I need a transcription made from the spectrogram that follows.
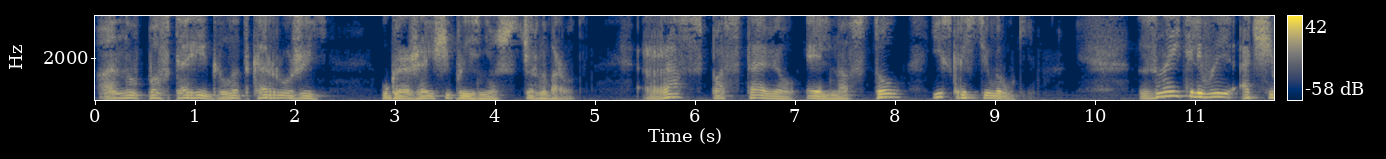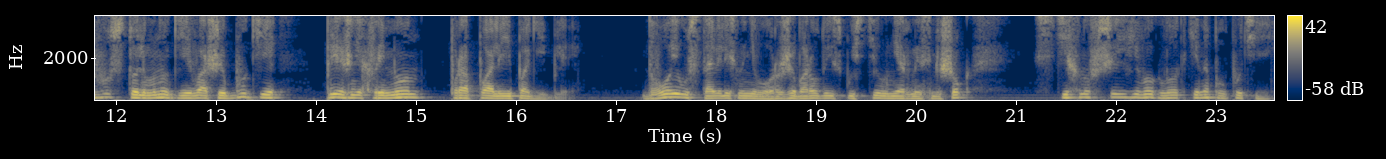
«А ну, повтори, гладкорожий!» — угрожающе произнес Чернобород. Раз поставил Эль на стол и скрестил руки. «Знаете ли вы, отчего столь многие ваши боги прежних времен пропали и погибли?» Двое уставились на него, рыжебородый испустил нервный смешок, стихнувший в его глотке на полпути.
